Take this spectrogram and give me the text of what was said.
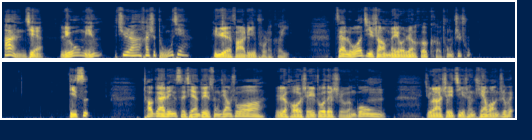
暗箭刘明居然还是毒箭，越发离谱了。可以。在逻辑上没有任何可通之处。第四，晁盖临死前对宋江说：“日后谁捉的史文恭，就让谁继承天王之位。”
